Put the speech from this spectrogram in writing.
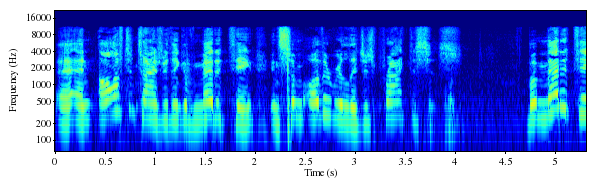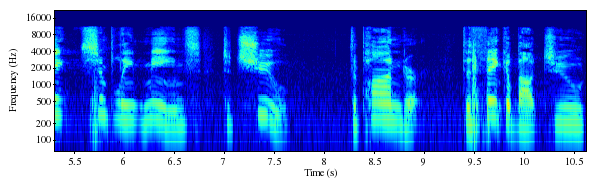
And oftentimes we think of meditate in some other religious practices. But meditate simply means to chew, to ponder, to think about, to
